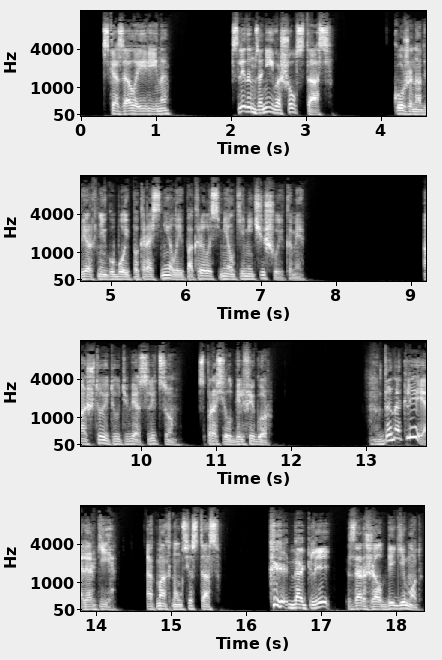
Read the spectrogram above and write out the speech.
— сказала Ирина. Следом за ней вошел Стас. Кожа над верхней губой покраснела и покрылась мелкими чешуйками. «А что это у тебя с лицом?» — спросил Бельфигор. «Да наклей аллергия», — отмахнулся Стас. «Наклей?» — заржал бегемот.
